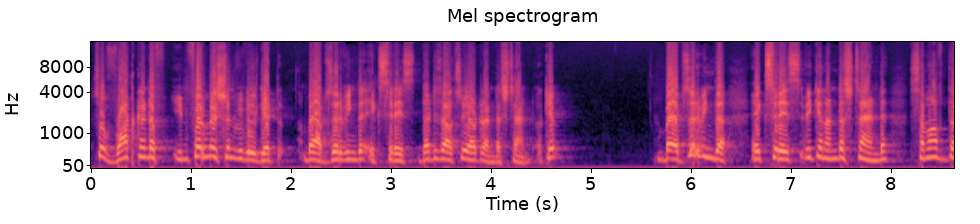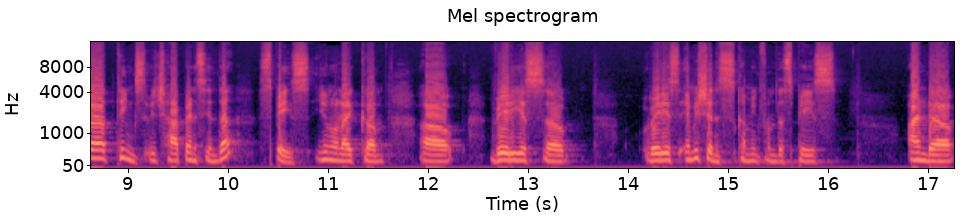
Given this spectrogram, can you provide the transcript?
So what kind of information we will get by observing the X-rays that is also you have to understand okay. By observing the X-rays we can understand some of the things which happens in the space you know like um, uh, various uh, various emissions coming from the space and uh,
